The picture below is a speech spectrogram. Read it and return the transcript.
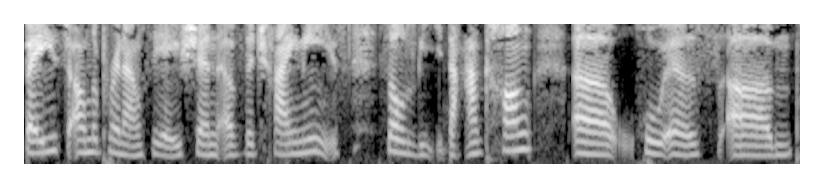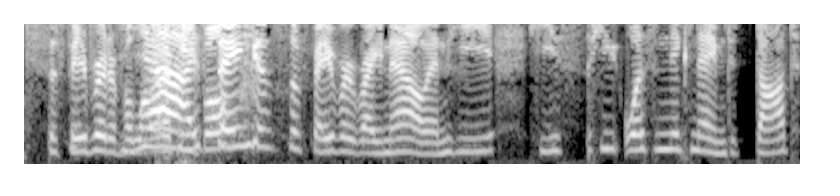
based on the pronunciation of the Chinese. So Li Dakang, uh, who is um, The favorite of a lot of people. I think it's the favorite right now, and he he's he was nicknamed dot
